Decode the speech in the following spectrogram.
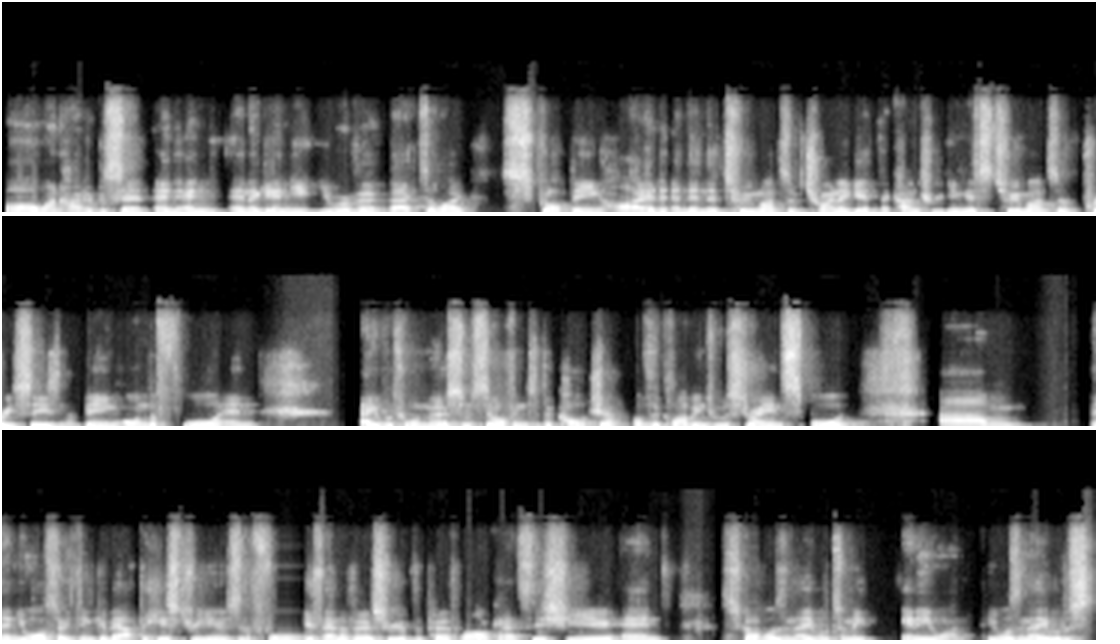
Oh, 100%. And and and again, you, you revert back to like Scott being hired and then the two months of trying to get in the country. He missed two months of preseason of being on the floor and able to immerse himself into the culture of the club, into Australian sport. Um, then you also think about the history. You know, it's the 40th anniversary of the Perth Wildcats this year, and Scott wasn't able to meet anyone. He wasn't able to see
